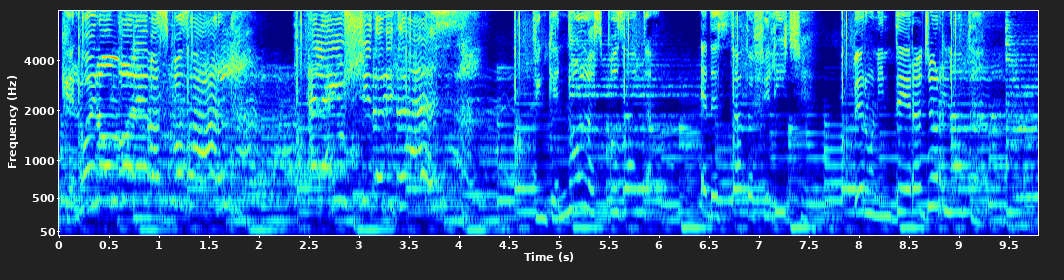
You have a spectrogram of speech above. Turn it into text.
che lui non voleva sposarla e lei è uscita di testa finché non l'ha sposata ed è stata felice per un'intera giornata.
